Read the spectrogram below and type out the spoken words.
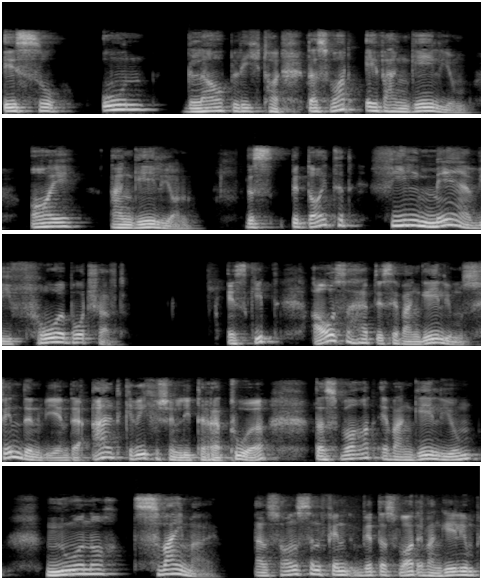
ist so unglaublich toll. Das Wort Evangelium, Euangelion, das bedeutet viel mehr wie frohe Botschaft. Es gibt außerhalb des Evangeliums, finden wir in der altgriechischen Literatur das Wort Evangelium nur noch zweimal. Ansonsten find, wird das Wort Evangelium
